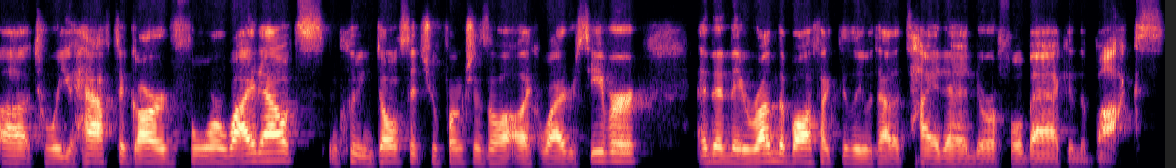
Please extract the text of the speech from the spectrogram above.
uh, to where you have to guard four wideouts, including Dulcich, who functions a lot like a wide receiver, and then they run the ball effectively without a tight end or a fullback in the box.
